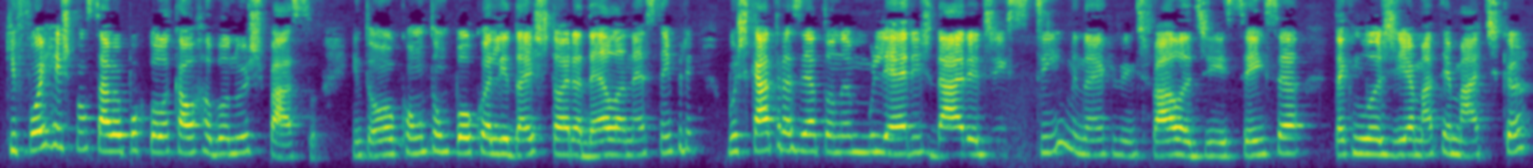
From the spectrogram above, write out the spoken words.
que foi responsável por colocar o Hubble no espaço. Então eu conto um pouco ali da história dela, né? Sempre buscar trazer à tona mulheres da área de STEAM, né? Que a gente fala de ciência, tecnologia, matemática.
